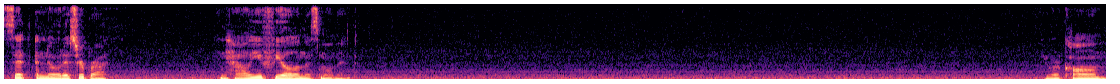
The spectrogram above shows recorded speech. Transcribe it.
Sit and notice your breath and how you feel in this moment. Are calm.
